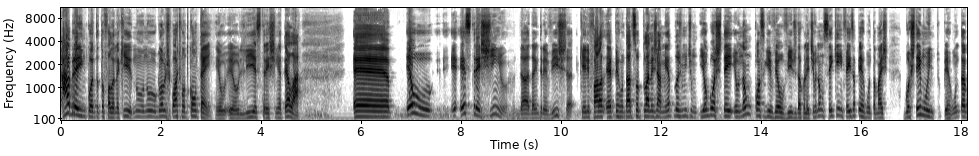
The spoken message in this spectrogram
Abre aí enquanto eu tô falando aqui, no, no Globoesporte.com tem. Eu, eu li esse trechinho até lá. É, eu. Esse trechinho da, da entrevista, que ele fala, é perguntado sobre planejamento 2021. E eu gostei, eu não consegui ver o vídeo da coletiva, não sei quem fez a pergunta, mas gostei muito. Pergunta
